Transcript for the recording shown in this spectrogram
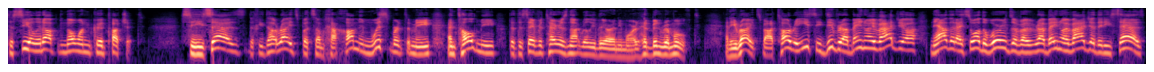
to seal it up; no one could touch it. So he says, the Chidah writes, but some Chachamim whispered to me and told me that the Sefer Torah is not really there anymore; it had been removed. And he writes, Now that I saw the words of Rabbeinu Evadia that he says,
